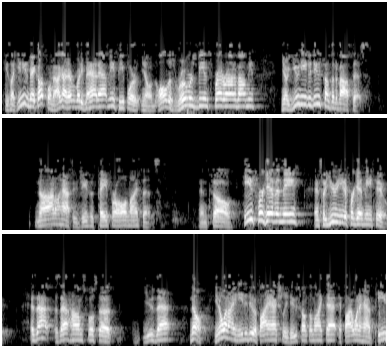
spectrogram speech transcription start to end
He's like, you need to make up for me. I got everybody mad at me. People are, you know, all this rumors being spread around about me. You know, you need to do something about this. No, I don't have to. Jesus paid for all of my sins. And so, He's forgiven me, and so you need to forgive me too. Is that, is that how I'm supposed to use that? No. You know what I need to do if I actually do something like that? If I want to have peace,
